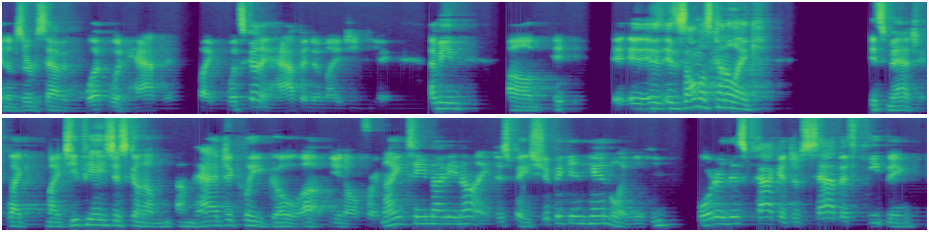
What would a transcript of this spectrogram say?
and observe Sabbath, what would happen? Like, what's going to happen to my GPA? I mean, um, it, it, it's almost kind of like it's magic. Like my GPA is just gonna magically go up. You know, for 19.99, just pay shipping and handling. If you order this package of Sabbath keeping,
